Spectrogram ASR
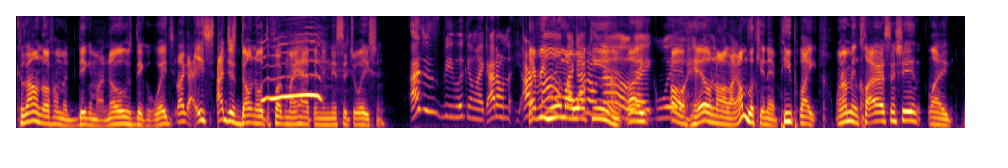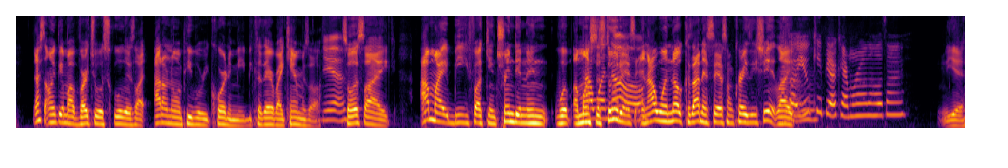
Cause I don't know if I'm gonna dig in my nose, dig a wedge. Like I, it's, I just don't know what the fuck might happen in this situation. I just be looking like I don't. Our Every phones, room I like, walk don't in, know, like, oh, what oh hell look- no! Like I'm looking at people. Like when I'm in class and shit. Like that's the only thing about virtual school is like I don't know when people recording me because everybody cameras off. Yeah. So it's like I might be fucking trending in with amongst I the students, know. and I wouldn't know because I didn't say some crazy shit. Like So you keep your camera on the whole time? yeah.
